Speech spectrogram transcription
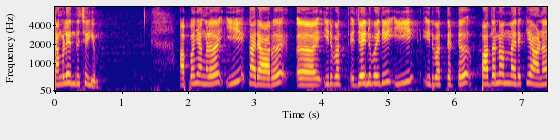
ഞങ്ങൾ എന്ത് ചെയ്യും? അപ്പോൾ ഞങ്ങൾ ഈ കരാറ് ഇരുപത് ജനുവരി ഈ ഇരുപത്തെട്ട് പതിനൊന്നരയ്ക്കാണ്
